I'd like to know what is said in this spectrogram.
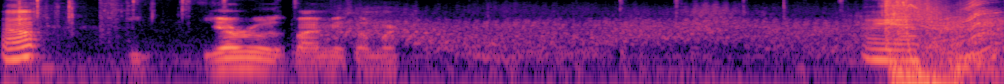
Oh, Yoru is by me somewhere. oh yeah.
